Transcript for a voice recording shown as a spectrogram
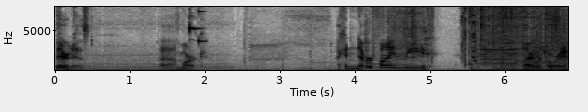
There it is. Uh, Mark. I can never find the laboratory.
